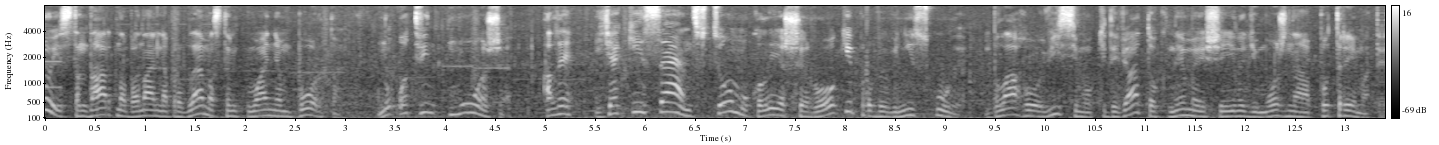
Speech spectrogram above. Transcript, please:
Ну і стандартна банальна проблема з танкуванням бортом. Ну от він може. Але який сенс в цьому, коли є широкі пробивні скули? Благо вісімок і дев'яток ними ще іноді можна потримати,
